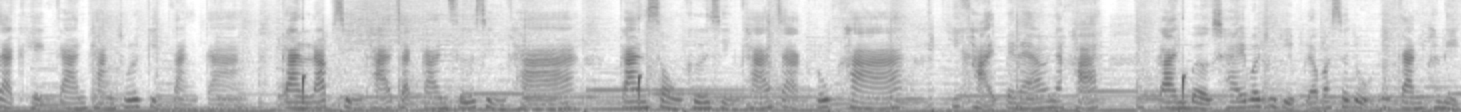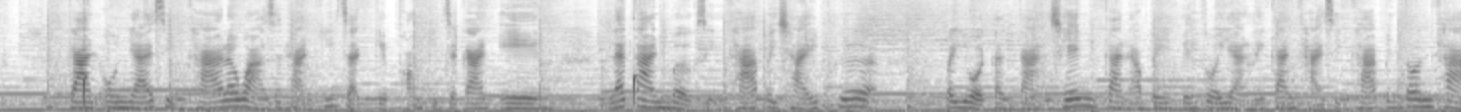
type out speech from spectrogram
จากเหตุการณ์ทางธุรกิจต่างๆ การรับสินค้าจากการซื้อสินค้า การส่งคืนสินค้าจากลูกค้าที่ขายไปแล้วนะคะ การเบิกใช้วัตถุดิบและวัสดุในการผลิต การโอนย้ายสินค้าระหว่างสถานที่จัดเก็บของกิจการเอง และการเบิกสินค้าไปใช้เพื่อ ประโยชน์ต่างๆ เช่น การเอาไปเป็นตัวอย่างในการขายสินค้าเป็นต้นค่ะ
